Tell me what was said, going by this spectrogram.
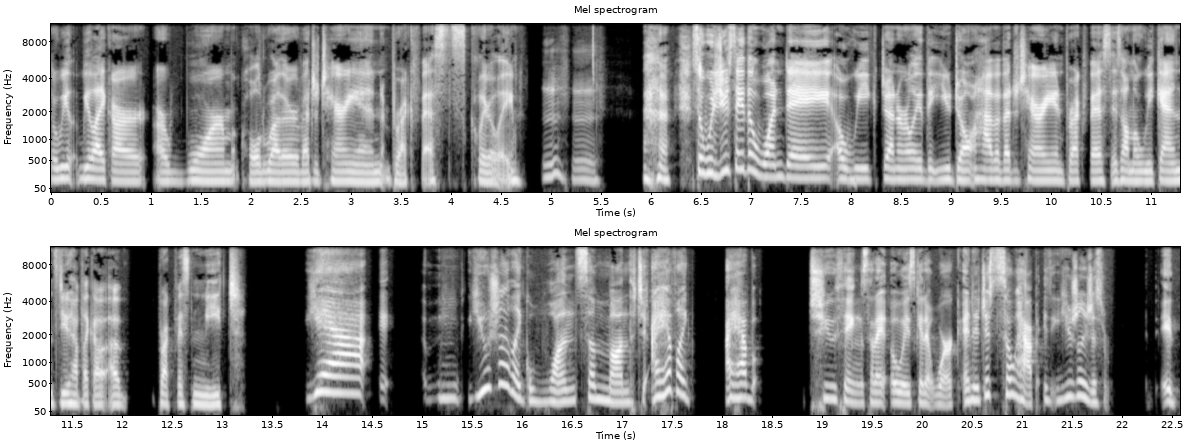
so we we like our our warm, cold weather vegetarian breakfasts, clearly. Mm-hmm. so would you say the one day a week generally that you don't have a vegetarian breakfast is on the weekends? Do you have like a, a breakfast meat? Yeah, it- mm, usually like once a month. To, I have like I have two things that I always get at work, and it just so happens. It usually just it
